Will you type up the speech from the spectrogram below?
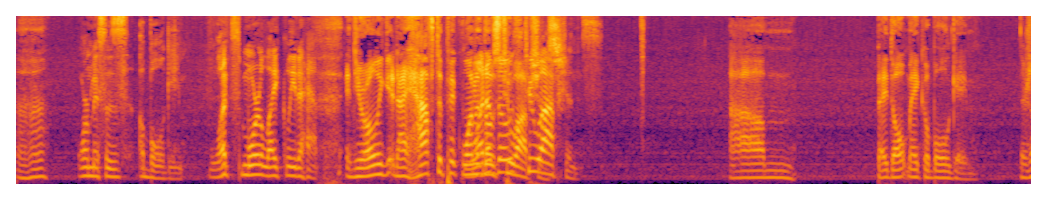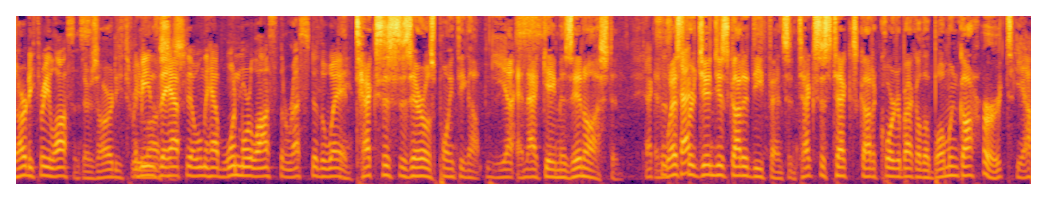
it, uh-huh. or misses a bowl game. What's more likely to happen? And you're only and I have to pick one, One of those, two options. Two options. Um, they don't make a bowl game. There's already three losses. There's already three. It means losses. they have to only have one more loss the rest of the way. And Texas's arrow's pointing up. Yes. And that game is in Austin. Texas and West Tech- Virginia's got a defense, and Texas Tech's got a quarterback. Although Bowman got hurt, Yeah.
